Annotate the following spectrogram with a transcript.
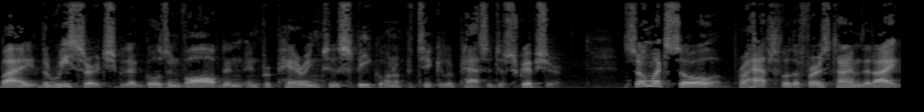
by the research that goes involved in, in preparing to speak on a particular passage of Scripture. So much so, perhaps for the first time that I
